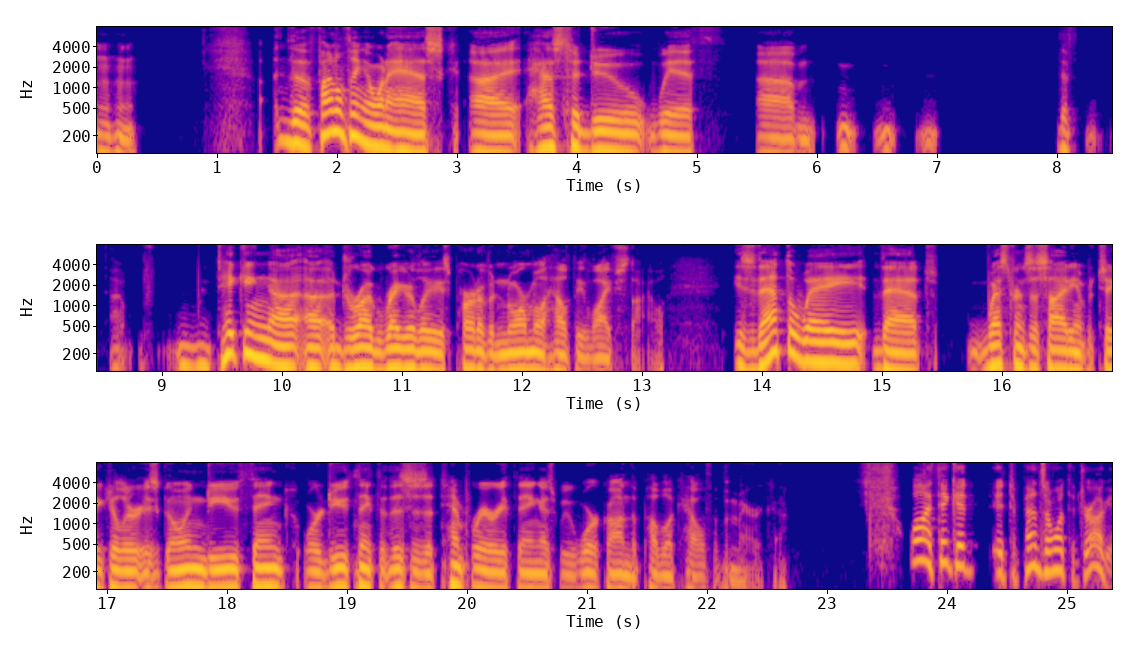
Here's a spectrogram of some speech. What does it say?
Mm-hmm. The final thing I want to ask uh, has to do with um, the uh, taking a, a drug regularly as part of a normal, healthy lifestyle. Is that the way that Western society in particular is going, do you think, or do you think that this is a temporary thing as we work on the public health of America? Well, I think it, it depends on what the drug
